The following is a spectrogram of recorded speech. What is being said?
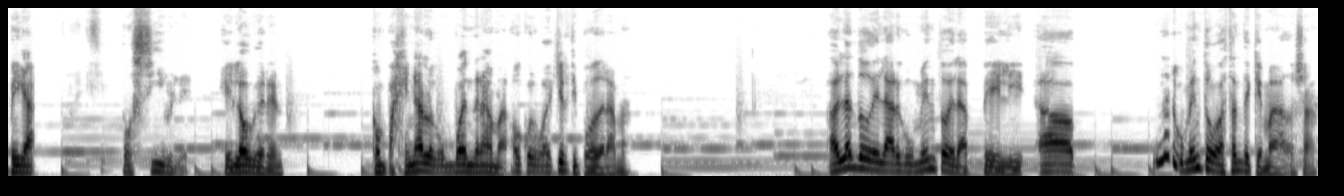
pega. Es imposible que logren compaginarlo con buen drama o con cualquier tipo de drama. Hablando del argumento de la peli, uh, un argumento bastante quemado ya.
